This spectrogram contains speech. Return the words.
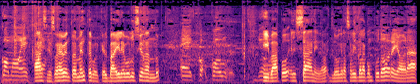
como este ah, sí, eso es eventualmente porque él va a ir evolucionando eh, co- co- yo- y va por, él sale, logra salir de la computadora y ahora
